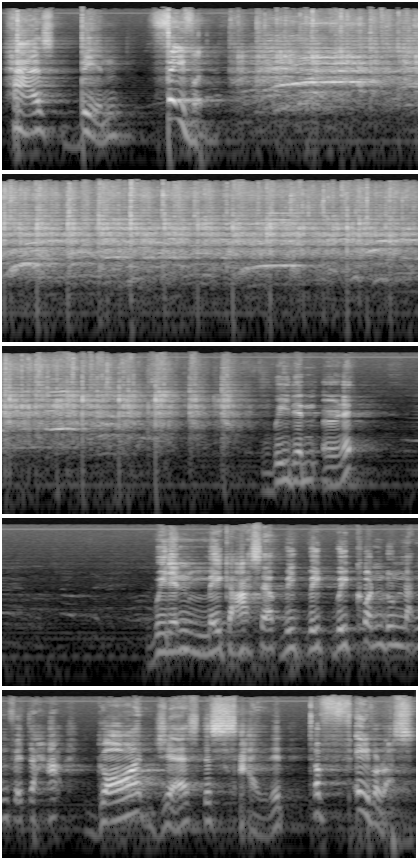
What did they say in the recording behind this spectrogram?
has been favored. We didn't earn it. We didn't make ourselves, we, we, we couldn't do nothing for it to happen. God just decided to favor us.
